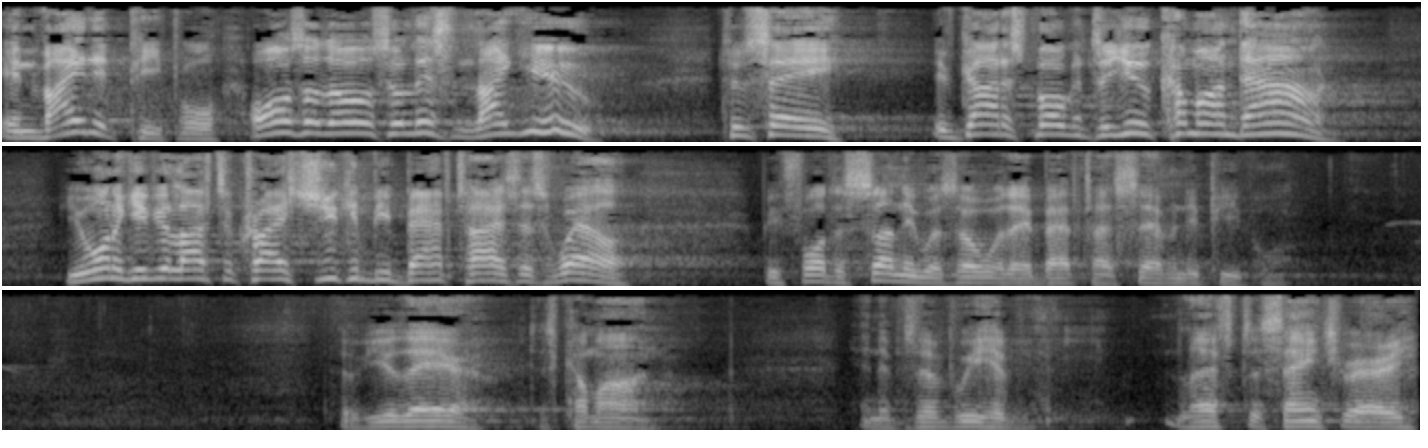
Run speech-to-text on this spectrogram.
invited people, also those who listen, like you, to say, if God has spoken to you, come on down. You want to give your life to Christ, you can be baptized as well. Before the Sunday was over, they baptized 70 people. So if you're there, just come on. And if we have left the sanctuary,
